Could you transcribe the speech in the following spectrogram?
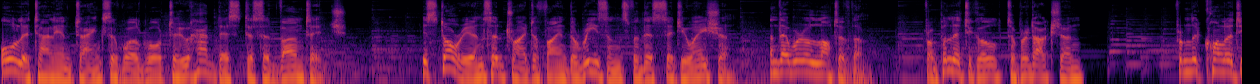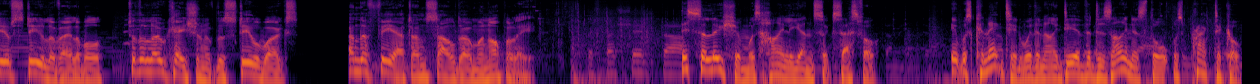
all Italian tanks of World War II had this disadvantage. Historians had tried to find the reasons for this situation, and there were a lot of them, from political to production, from the quality of steel available to the location of the steelworks and the Fiat Ansaldo monopoly. This solution was highly unsuccessful. It was connected with an idea the designers thought was practical.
